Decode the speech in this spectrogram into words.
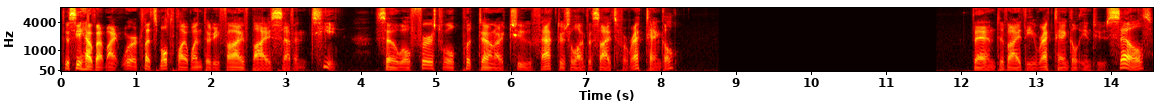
To see how that might work, let's multiply 135 by 17. So we'll first we'll put down our two factors along the sides of a rectangle. Then divide the rectangle into cells,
